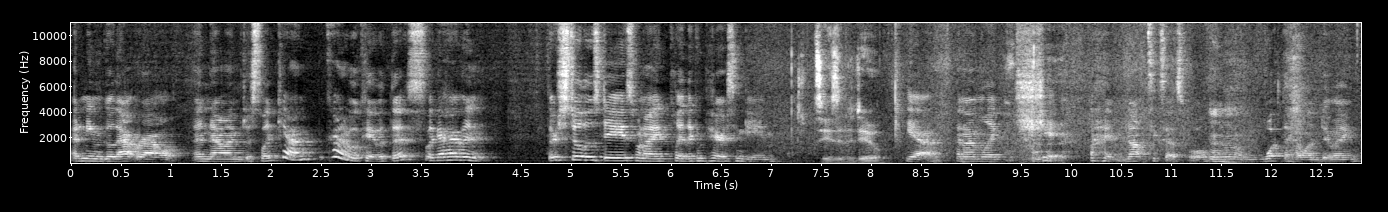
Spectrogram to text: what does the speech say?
I didn't even go that route. And now I'm just like, yeah, I'm kind of okay with this. Like I haven't. There's still those days when I play the comparison game It's easy to do. yeah, and I'm like, shit, I am not successful. I don't know what the hell I'm doing.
